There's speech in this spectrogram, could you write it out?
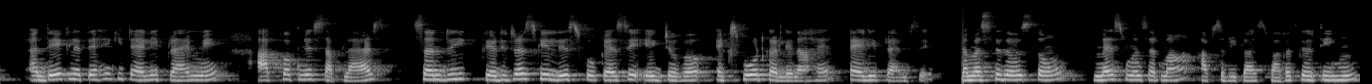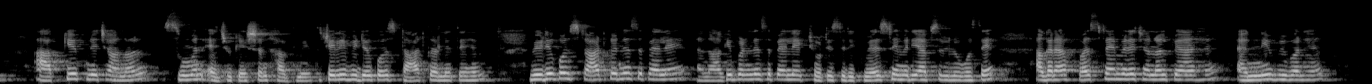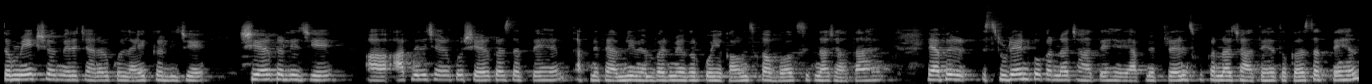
देख लेते हैं कि टैली प्राइम में आपको अपने सप्लायर्स सनरी क्रेडिटर्स के लिस्ट को कैसे एक जगह एक्सपोर्ट कर लेना है टैली प्राइम से। नमस्ते दोस्तों, मैं सुमन शर्मा, आप सभी का स्वागत करती हूँ आपके अपने चैनल सुमन एजुकेशन हब में। तो चलिए वीडियो को स्टार्ट कर लेते हैं। वीडियो को स्टार्ट करने से पहले एंड आगे बढ़ने से पहले एक छोटी सी रिक्वेस्ट है मेरी आप सभी लोगों से। अगर आप फ़र्स्ट टाइम मेरे चैनल पे आए हैं एंड न्यू व्यूवर हैं तो मेक श्योर sure मेरे चैनल को लाइक कर लीजिए शेयर कर लीजिए। आप मेरे चैनल को शेयर कर सकते हैं अपने फैमिली मेंबर में अगर कोई अकाउंट्स का वर्क सीखना चाहता है, या फिर स्टूडेंट को करना चाहते हैं या अपने फ्रेंड्स को करना चाहते हैं तो कर सकते हैं।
